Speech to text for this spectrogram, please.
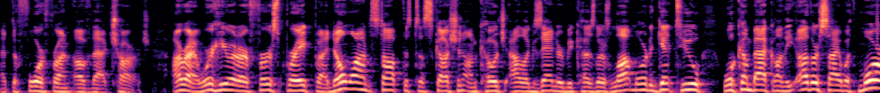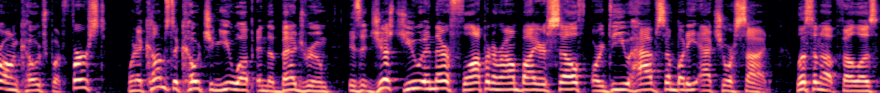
at the forefront of that charge. All right, we're here at our first break, but I don't want to stop this discussion on Coach Alexander because there's a lot more to get to. We'll come back on the other side with more on Coach, but first, when it comes to coaching you up in the bedroom, is it just you in there flopping around by yourself, or do you have somebody at your side? Listen up, fellas.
